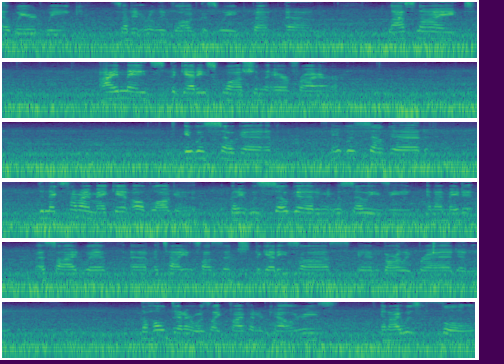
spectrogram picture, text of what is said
a weird week, so I didn't really vlog this week. But um, last night, I made spaghetti squash in the air fryer. It was so good. It was so good. The next time I make it, I'll vlog it but it was so good and it was so easy. And I made it aside with um, Italian sausage, spaghetti sauce, and garlic bread. And the whole dinner was like 500 calories. And I was full.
